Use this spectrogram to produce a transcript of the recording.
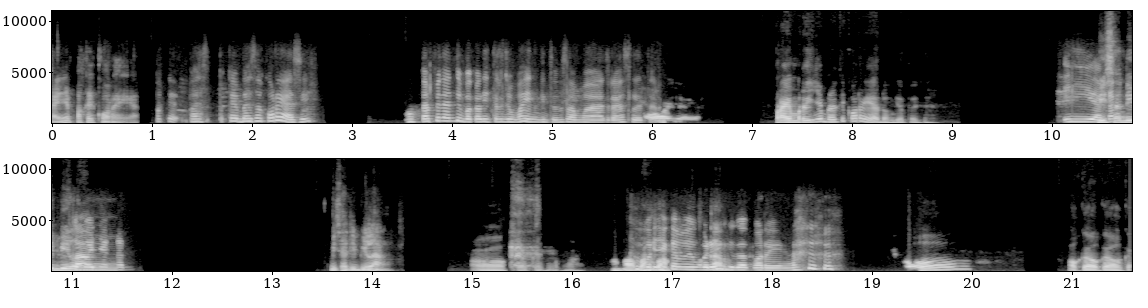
kayaknya pakai Korea pakai pakai bahasa Korea sih. Tapi nanti bakal diterjemahin gitu sama translator. Oh iya iya. Primary-nya berarti Korea dong jatuhnya. Iya, bisa kan dibilang kebanyakan bisa dibilang Oh, Oke oke kebanyakan membernya juga Korea. Oh. Oke oke oke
